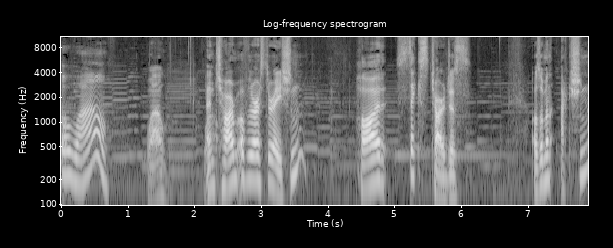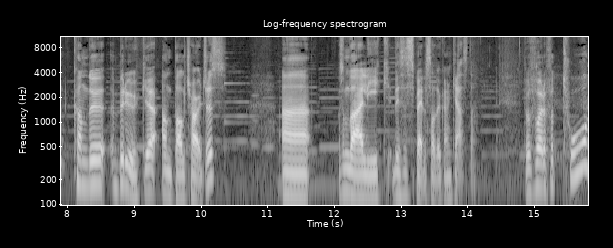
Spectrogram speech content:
Å, wow. Wow. En charm of restoration har seks charges. Og som en action kan du bruke antall charges, uh, som da er lik disse spellsa du kan caste. For å få to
